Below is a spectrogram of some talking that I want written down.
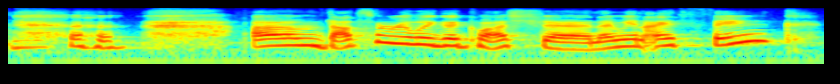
um, that's a really good question. I mean, I think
